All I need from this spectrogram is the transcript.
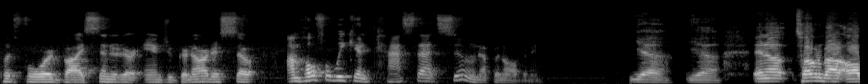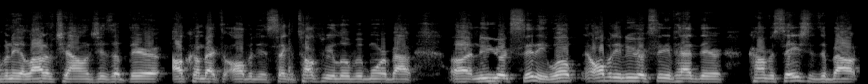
put forward by Senator Andrew Gounardes. So I'm hopeful we can pass that soon up in Albany. Yeah, yeah. And uh, talking about Albany, a lot of challenges up there. I'll come back to Albany in a second. Talk to me a little bit more about uh, New York City. Well, Albany New York City have had their conversations about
